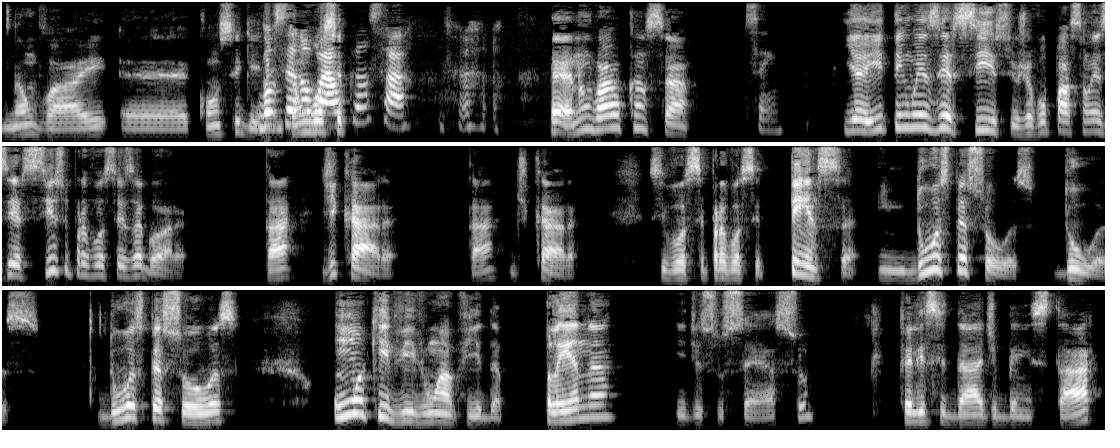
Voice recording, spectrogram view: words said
não vai é, conseguir. Você então, não você... vai alcançar. É, não vai alcançar. Sim. E aí tem um exercício, eu já vou passar um exercício para vocês agora, tá? De cara, tá? De cara. Se você para você pensa em duas pessoas, duas, duas pessoas, uma que vive uma vida plena e de sucesso, felicidade e bem-estar,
